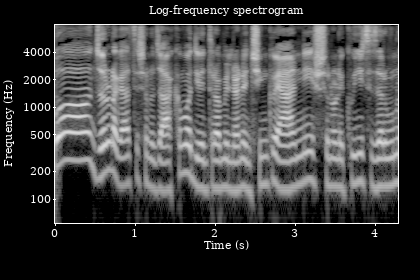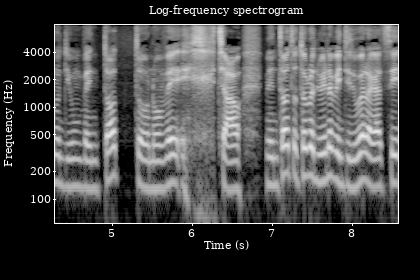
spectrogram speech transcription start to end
Buongiorno ragazzi, sono Giacomo, diventerò milionario in 5 anni, sono le 15.01 di un 28, 9... Ciao, 28 ottobre 2022 ragazzi,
